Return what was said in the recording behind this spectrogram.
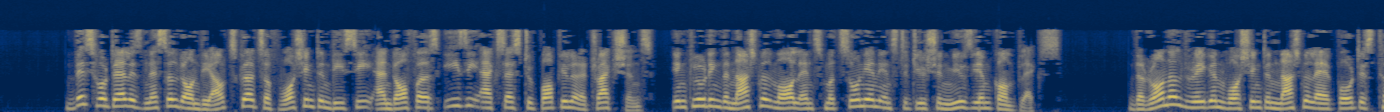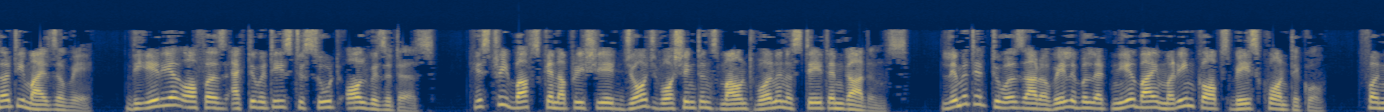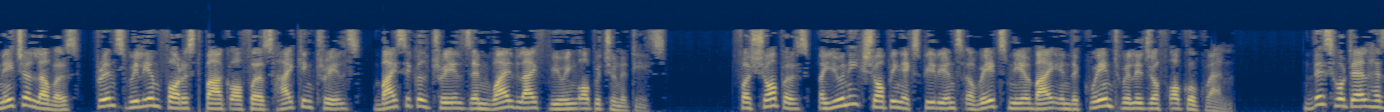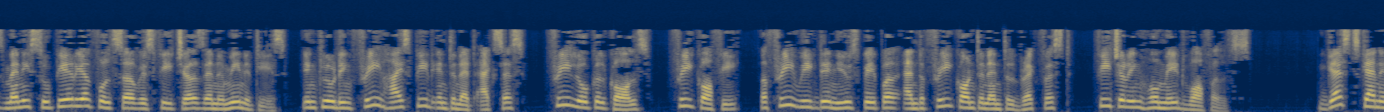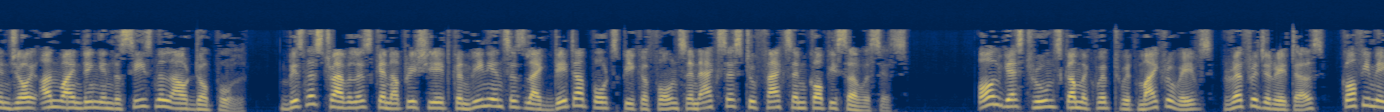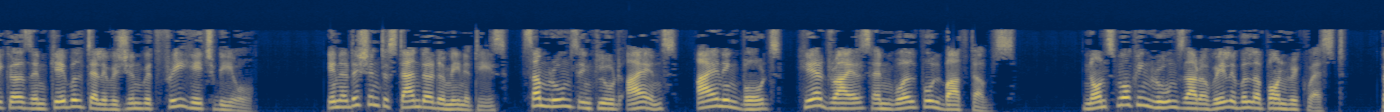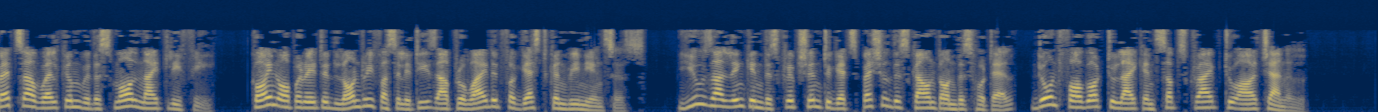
This hotel is nestled on the outskirts of Washington, D.C. and offers easy access to popular attractions, including the National Mall and Smithsonian Institution Museum Complex. The Ronald Reagan Washington National Airport is 30 miles away. The area offers activities to suit all visitors. History buffs can appreciate George Washington's Mount Vernon Estate and Gardens. Limited tours are available at nearby Marine Corps Base Quantico. For nature lovers, Prince William Forest Park offers hiking trails, bicycle trails and wildlife viewing opportunities. For shoppers, a unique shopping experience awaits nearby in the quaint village of Occoquan. This hotel has many superior full-service features and amenities, including free high-speed internet access, free local calls, free coffee, a free weekday newspaper and a free continental breakfast, featuring homemade waffles. Guests can enjoy unwinding in the seasonal outdoor pool. Business travelers can appreciate conveniences like data port speakerphones and access to fax and copy services. All guest rooms come equipped with microwaves, refrigerators, coffee makers and cable television with free HBO. In addition to standard amenities, some rooms include irons, ironing boards, hair dryers and whirlpool bathtubs. Non-smoking rooms are available upon request. Pets are welcome with a small nightly fee. Coin-operated laundry facilities are provided for guest conveniences. Use our link in description to get special discount on this hotel. Don't forget to like and subscribe to our channel.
